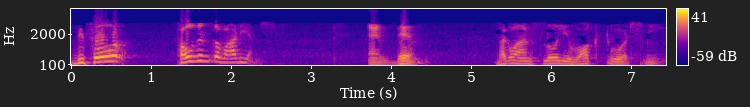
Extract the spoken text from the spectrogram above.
before thousands of audience. And then Bhagwan slowly walked towards me.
